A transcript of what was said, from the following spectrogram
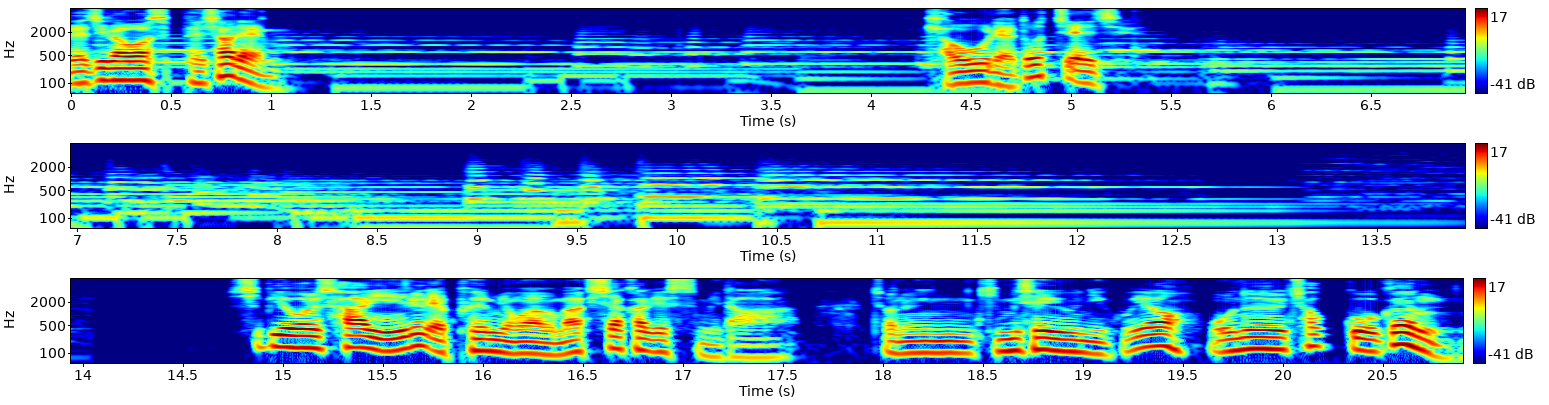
Magic Hour Special M 겨울에도 재즈 12월 4일 FM 영화 음악 시작하겠습니다. 저는 김세윤이고요. 오늘 첫 곡은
